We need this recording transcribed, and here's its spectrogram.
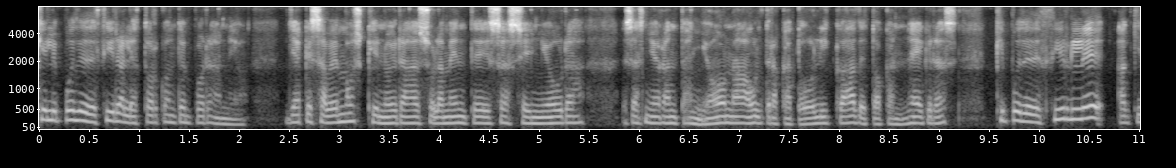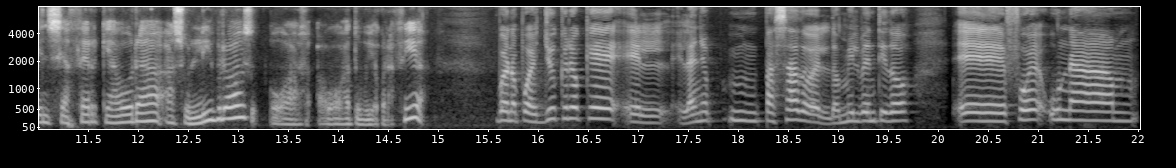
¿Qué le puede decir al lector contemporáneo? Ya que sabemos que no era solamente esa señora esa señora antañona, ultracatólica, de tocas negras, ¿qué puede decirle a quien se acerque ahora a sus libros o a, tu biografía? Bueno, pues yo creo que el, año mm, pasado, el 2022, eh, fue una,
